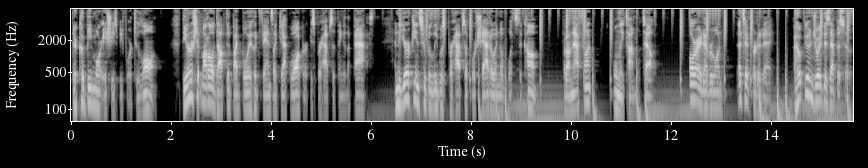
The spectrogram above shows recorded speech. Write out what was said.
there could be more issues before too long. The ownership model adopted by boyhood fans like Jack Walker is perhaps a thing of the past, and the European Super League was perhaps a foreshadowing of what's to come. But on that front, only time will tell. All right, everyone, that's it for today. I hope you enjoyed this episode,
